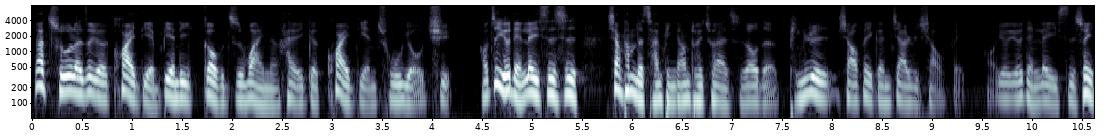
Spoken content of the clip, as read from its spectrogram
那除了这个快点便利购之外呢，还有一个快点出游去。好，这有点类似是像他们的产品刚推出来的时候的平日消费跟假日消费，哦，有有点类似，所以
